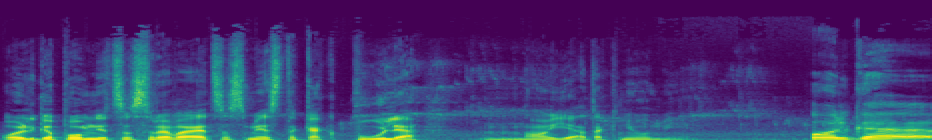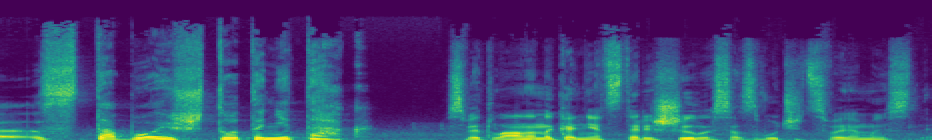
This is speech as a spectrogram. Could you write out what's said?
Ольга, помнится, срывается с места как пуля, но я так не умею. Ольга, с тобой что-то не так. Светлана наконец-то решилась озвучить свои мысли.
